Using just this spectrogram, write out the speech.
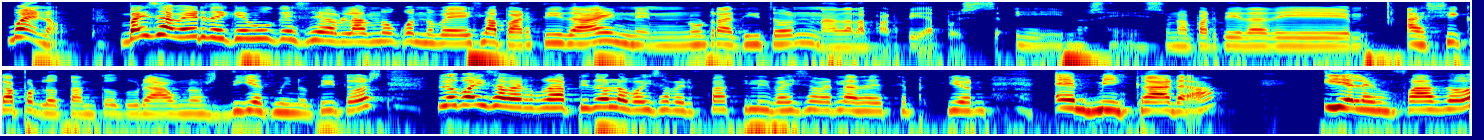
Bueno, vais a ver de qué buque estoy hablando cuando veáis la partida en, un ratito. Nada, la partida, pues, eh, no sé, es una partida de Ashika, por lo tanto dura unos 10 minutitos. Lo vais a ver rápido, lo vais a ver fácil y vais a ver la decepción en mi cara. Y el enfado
